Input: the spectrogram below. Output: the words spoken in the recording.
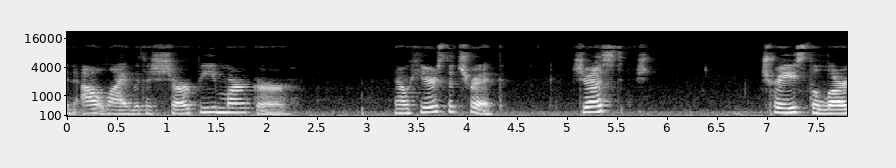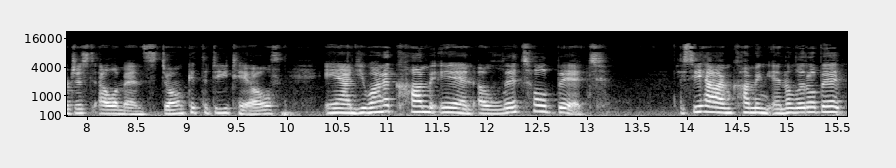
an outline with a Sharpie marker. Now here's the trick. Just trace the largest elements. Don't get the details. And you want to come in a little bit. You see how I'm coming in a little bit?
